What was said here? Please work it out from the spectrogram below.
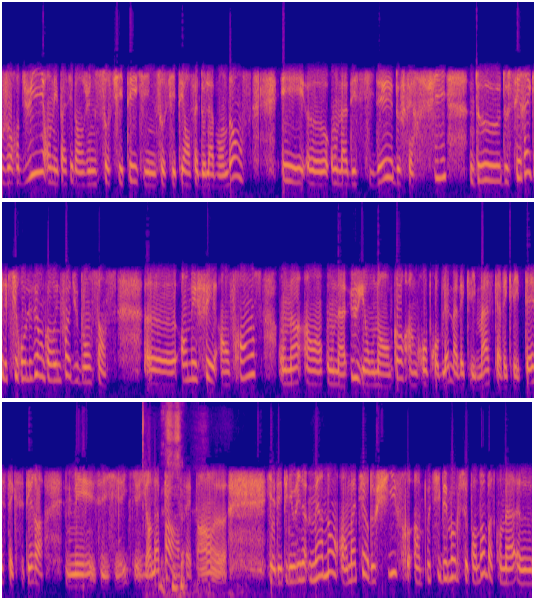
Aujourd'hui, on est passé dans une société qui est une société en fait de l'abondance et euh, on a décidé de faire fi de, de, ces règles qui relevaient encore une fois du bon sens. Euh, en effet, en France, on a un, on a eu et on a encore un gros problème avec les masques, avec les tests, etc. Mais il y, en a pas en fait. Hein. Euh, il y a des pénuries. Maintenant, en matière de chiffres, un petit bémol cependant, parce qu'on a euh,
